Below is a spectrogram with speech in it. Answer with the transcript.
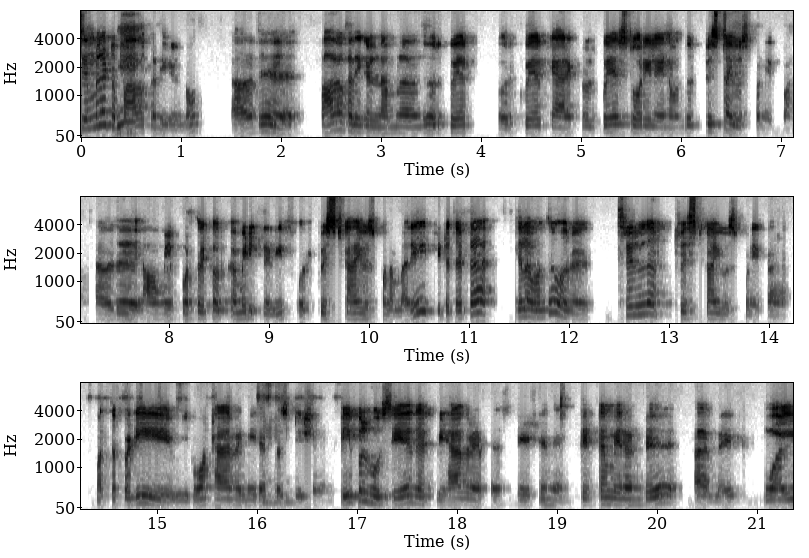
similar to Paavakadhaigal no அதாவது பாவக்கதைகள் நம்மள வந்து ஒரு குயர் ஒரு குயர் கேரக்டர் ஒரு குயர் ஸ்டோரி லைனை வந்து ட்விஸ்டா யூஸ் பண்ணிருப்பாங்க. அதாவது அவங்களுக்கு பொறுத்த வரைக்கும் ஒரு கமெடிக் ரிலீஃப் ஒரு ட்விஸ்ட்காக யூஸ் பண்ண மாதிரி கிட்டத்தட்ட இதுல வந்து ஒரு த்ரில்லர் ட்விஸ்டா யூஸ் பண்ணிருக்காங்க. மற்றபடி we don't have any representation people who say that we have representation Thittam Irandu like why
